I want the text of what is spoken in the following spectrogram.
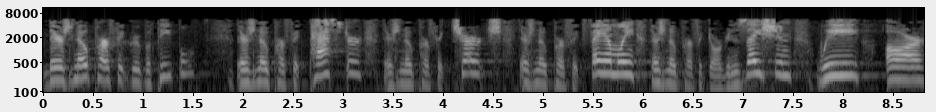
there's no perfect group of people. There's no perfect pastor. There's no perfect church. There's no perfect family. There's no perfect organization. We are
